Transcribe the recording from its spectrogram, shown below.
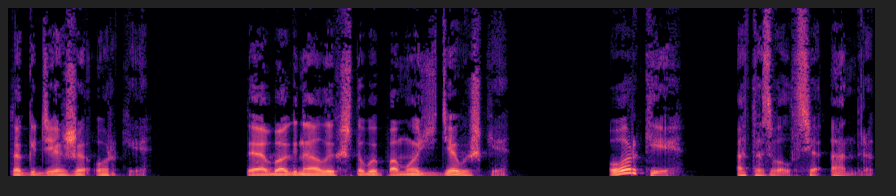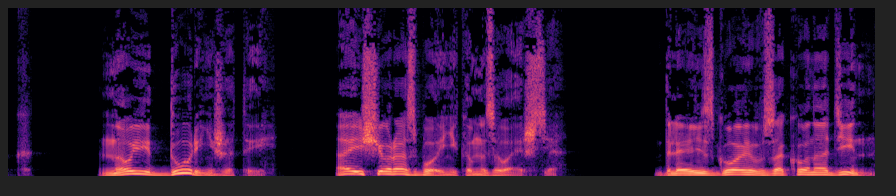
«Так где же орки? Ты обогнал их, чтобы помочь девушке?» «Орки?» — отозвался Андрак. «Ну и дурень же ты! А еще разбойником называешься. Для изгоев закон один,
